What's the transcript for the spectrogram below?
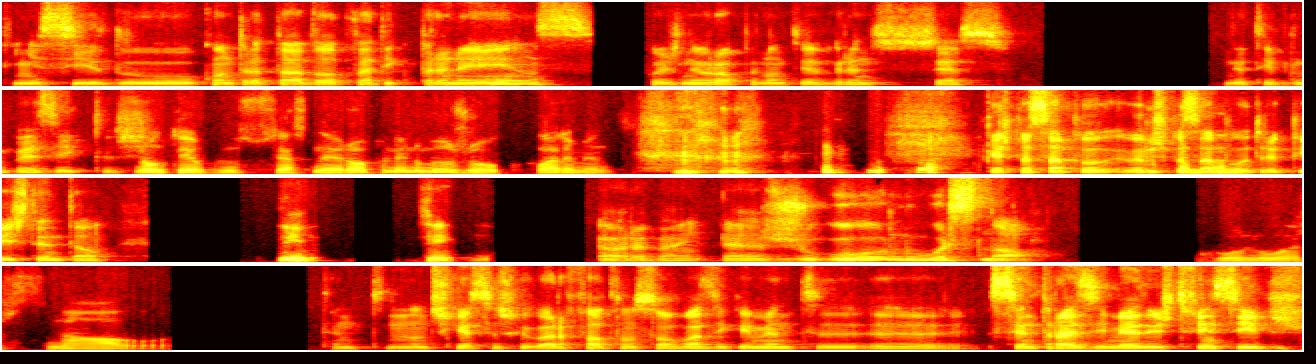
Tinha sido contratado ao Atlético Paranaense, depois na Europa não teve grande sucesso. Ainda teve no Besiktas. Não teve sucesso na Europa nem no meu jogo, claramente. Queres passar por... Vamos passar para outra pista então. Sim, sim. Ora bem, uh, jogou no Arsenal. Jogou no Arsenal. Portanto, não te esqueças que agora faltam só basicamente uh, centrais e médios defensivos.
